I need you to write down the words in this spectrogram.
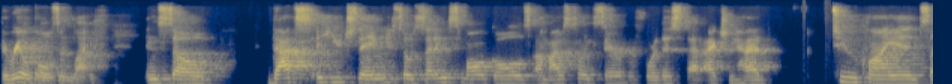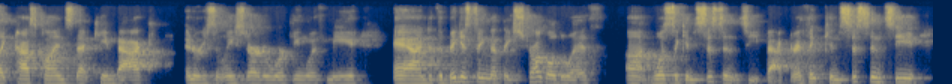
the real goals in life and so that's a huge thing. So setting small goals. Um, I was telling Sarah before this that I actually had two clients, like past clients that came back and recently started working with me. And the biggest thing that they struggled with uh, was the consistency factor. I think consistency,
